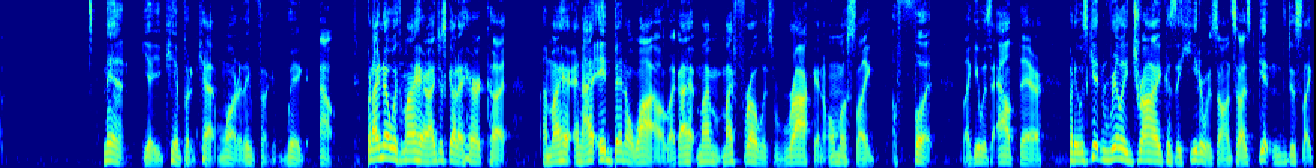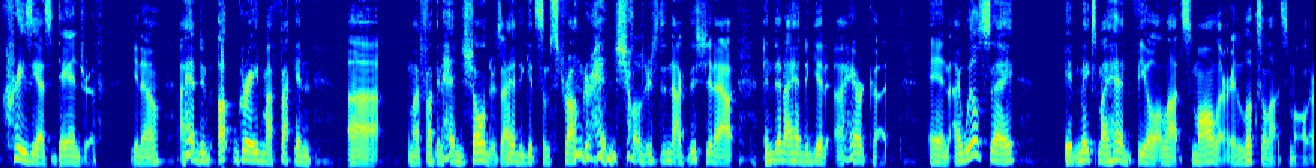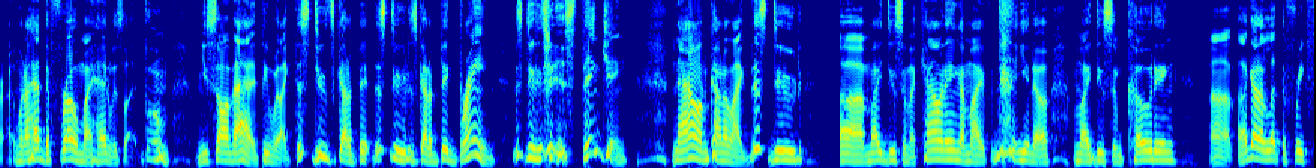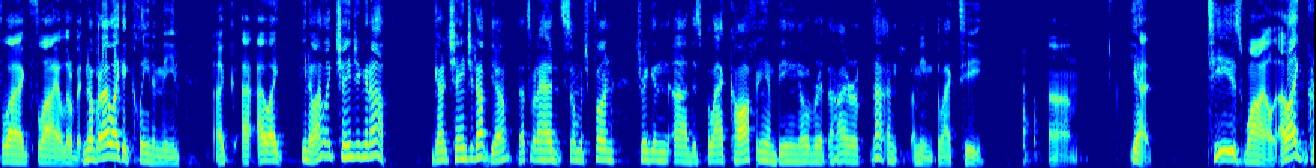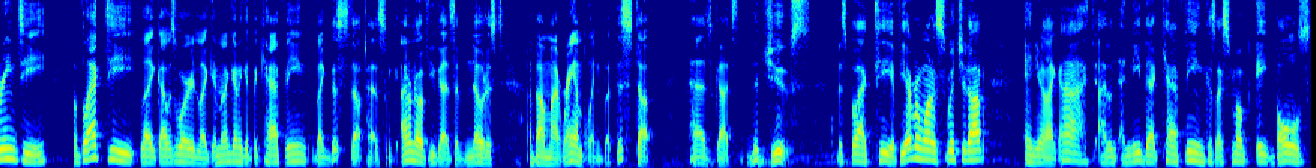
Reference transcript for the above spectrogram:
man, yeah, you can't put a cat in water; they fucking wig out. But I know with my hair, I just got a haircut and my hair and I it'd been a while. Like I my my fro was rocking almost like a foot. Like it was out there. But it was getting really dry because the heater was on, so I was getting just like crazy ass dandruff, you know? I had to upgrade my fucking uh my fucking head and shoulders. I had to get some stronger head and shoulders to knock this shit out. And then I had to get a haircut. And I will say, it makes my head feel a lot smaller. It looks a lot smaller. When I had the fro, my head was like boom. When you saw that, people were like, "This dude's got a bit. This dude has got a big brain. This dude is thinking." Now I'm kind of like, this dude uh, might do some accounting. I might, you know, might do some coding. Uh, I gotta let the freak flag fly a little bit. No, but I like it clean and mean. I, I, I like, you know, I like changing it up. You gotta change it up, yo. That's what I had so much fun drinking uh, this black coffee and being over at the higher. Not, I mean, black tea. Um, yeah, tea is wild. I like green tea, but black tea, like I was worried, like, am I gonna get the caffeine? Like this stuff has some. I don't know if you guys have noticed about my rambling, but this stuff has got the juice. This black tea. If you ever want to switch it up, and you're like, ah, I, I need that caffeine because I smoked eight bowls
